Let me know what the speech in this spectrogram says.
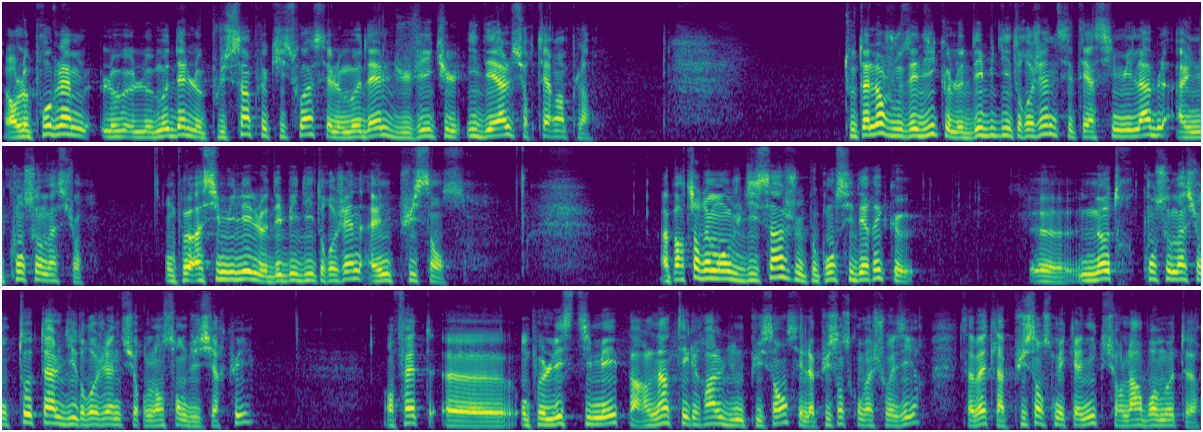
Alors le, problème, le, modèle le plus simple qui soit, c'est le modèle du véhicule idéal sur terrain plat. Tout à l'heure, je vous ai dit que le débit d'hydrogène, c'était assimilable à une consommation. On peut assimiler le débit d'hydrogène à une puissance. À partir du moment où je dis ça, je peux considérer que euh, notre consommation totale d'hydrogène sur l'ensemble du circuit, en fait, euh, on peut l'estimer par l'intégrale d'une puissance, et la puissance qu'on va choisir, ça va être la puissance mécanique sur l'arbre moteur,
